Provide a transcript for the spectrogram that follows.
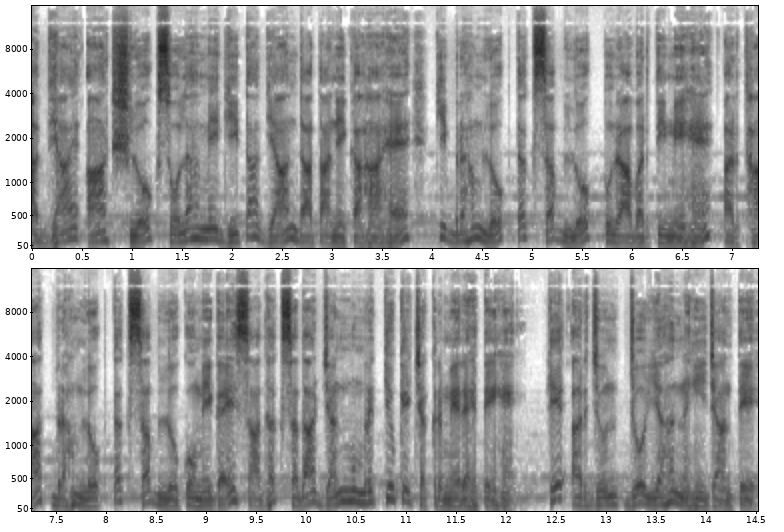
अध्याय आठ श्लोक सोलह में गीता ज्ञान दाता ने कहा है कि ब्रह्मलोक तक सब लोग पुनरावर्ती में हैं, अर्थात ब्रह्म लोक तक सब लोकों में गए साधक सदा जन्म मृत्यु के चक्र में रहते हैं। हे अर्जुन जो यह नहीं जानते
